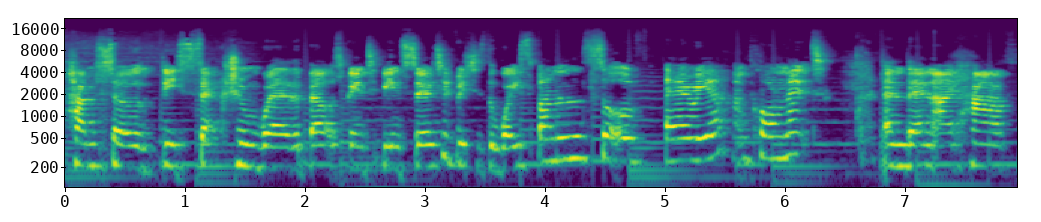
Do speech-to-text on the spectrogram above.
hand sew the section where the belt is going to be inserted, which is the waistband sort of area, I'm calling it. And then I have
